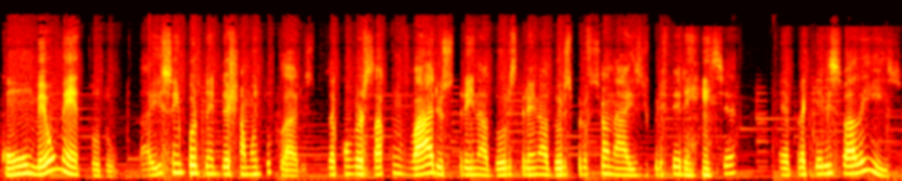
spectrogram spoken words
com o meu método. Tá? Isso é importante deixar muito claro. Isso precisa conversar com vários treinadores, treinadores profissionais de preferência, é para que eles falem isso.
